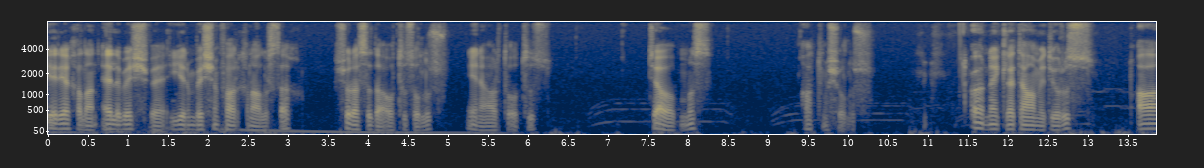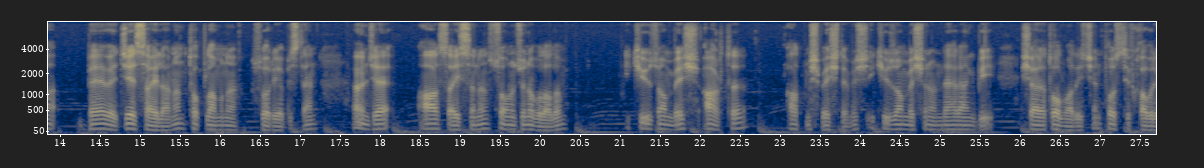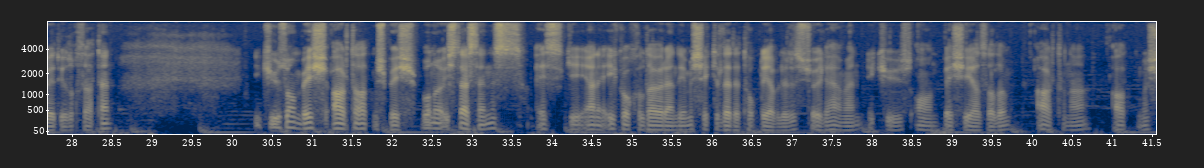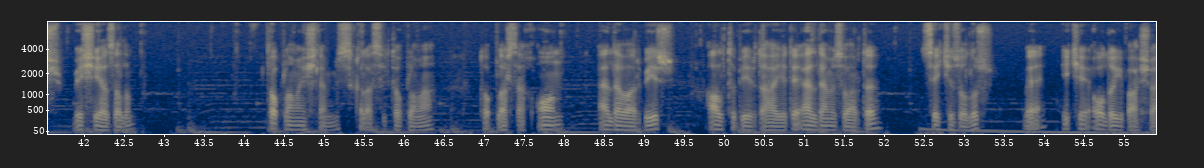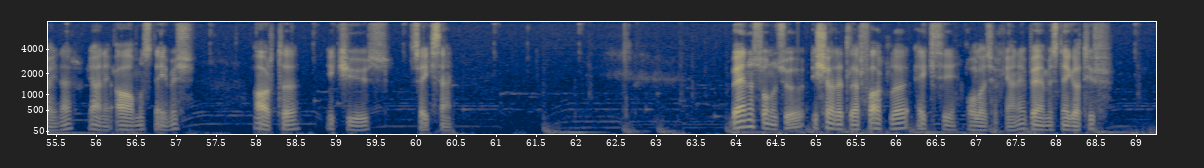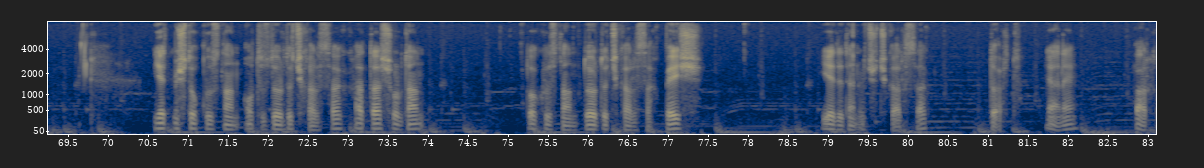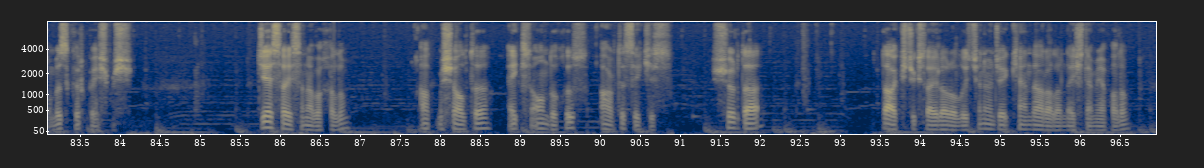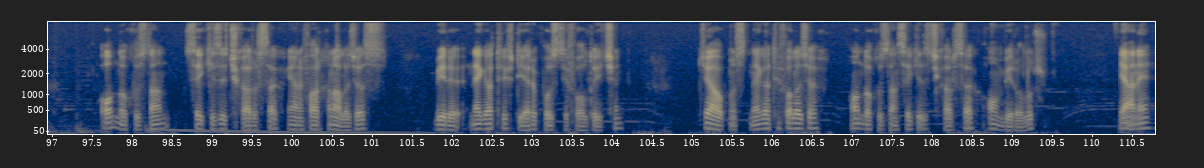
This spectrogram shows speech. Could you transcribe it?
Geriye kalan 55 ve 25'in farkını alırsak Şurası da 30 olur. Yine artı 30. Cevabımız 60 olur. Örnekle devam ediyoruz. A, B ve C sayılarının toplamını soruyor bizden. Önce A sayısının sonucunu bulalım. 215 artı 65 demiş. 215'in önünde herhangi bir işaret olmadığı için pozitif kabul ediyorduk zaten. 215 artı 65. Bunu isterseniz eski yani ilkokulda öğrendiğimiz şekilde de toplayabiliriz. Şöyle hemen 215'i yazalım. Artına 65'i yazalım. Toplama işlemimiz klasik toplama. Toplarsak 10, elde var 1, 6 1 daha 7, eldemiz vardı. 8 olur ve 2 olduğu gibi aşağı iner. Yani A'mız neymiş? Artı 280. B'nin sonucu işaretler farklı, eksi olacak yani. B'miz negatif. 79'dan 34'ü çıkarırsak, hatta şuradan 9'dan 4'ü çıkarırsak 5, 7'den 3'ü çıkarırsak 4. Yani farkımız 45'miş. C sayısına bakalım. 66 eksi 19 artı 8. Şurada daha küçük sayılar olduğu için önce kendi aralarında işlem yapalım. 19'dan 8'i çıkarırsak yani farkını alacağız. Biri negatif, diğeri pozitif olduğu için cevabımız negatif olacak. 19'dan 8'i çıkarsak 11 olur. Yani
